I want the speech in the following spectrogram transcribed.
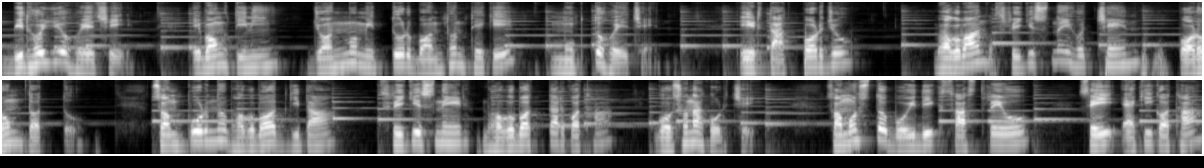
বিধৈর্য হয়েছে এবং তিনি জন্ম মৃত্যুর বন্ধন থেকে মুক্ত হয়েছেন। এর তাৎপর্য, ভগবান শ্রীকৃষ্ণই হচ্ছেন পরম তত্ত্ব। সম্পূর্ণ ভগবদ্গীতা শ্রীকৃষ্ণের ভগবত্তার কথা ঘোষণা করছে। সমস্ত বৈদিক শাস্ত্রেও সেই একই কথা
